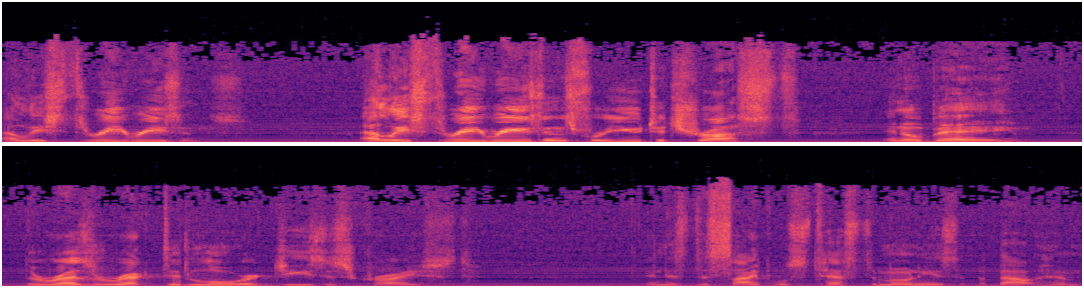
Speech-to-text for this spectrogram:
at least three reasons, at least three reasons for you to trust and obey the resurrected Lord Jesus Christ and his disciples' testimonies about him,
